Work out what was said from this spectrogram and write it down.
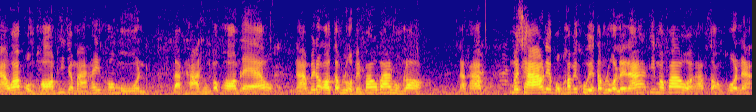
นะว่าผมพร้อมที่จะมาให้ข้อมูลหลักฐานผมก็พร้อมแล้วนะไม่ต้องเอาตำรวจไปเฝ้าบ้านผมหรอกนะครับเมื่อเช้าเนี่ยผมเข้าไปคุยกับตำรวจเลยนะ ที่มาเฝ้าอะครับสองคนน่ะ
